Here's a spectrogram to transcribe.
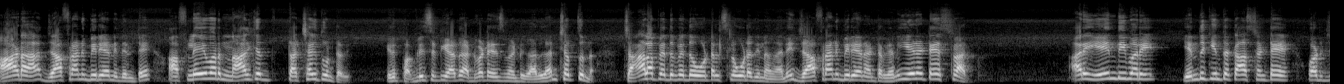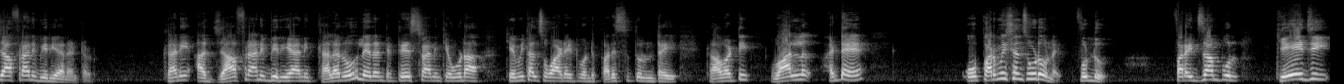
ఆడ జాఫ్రాని బిర్యానీ తింటే ఆ ఫ్లేవర్ నాలుక టచ్ అవుతుంటుంది ఇది పబ్లిసిటీ కాదు అడ్వర్టైజ్మెంట్ కాదు కానీ చెప్తున్నా. చాలా పెద్ద పెద్ద హోటల్స్లో కూడా తిన్నాం కానీ జాఫ్రాని బిర్యానీ అంటారు కానీ ఏడ టేస్ట్ రాదు. అరే ఏంది మరి? ఎందుకు ఇంత కాస్ట్ అంటే వాడు జాఫ్రాని బిర్యానీ అంటాడు. కానీ ఆ జాఫ్రాని బిర్యానీ కలరు లేదంటే టేస్ట్ రానికి కూడా కెమికల్స్ వాడేటువంటి పరిస్థితులు ఉంటాయి. కాబట్టి వాళ్ళు అంటే ఓ పర్మిషన్స్ కూడా ఉన్నాయి. ఫుడ్ ఫర్ ఎగ్జాంపుల్ కేజీ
